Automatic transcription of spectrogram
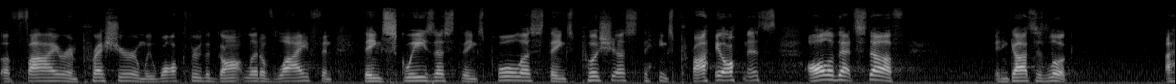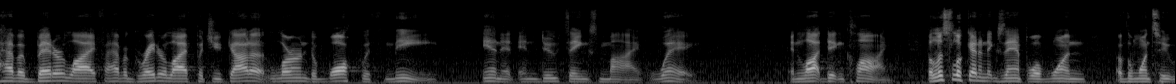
of, fire and pressure, and we walk through the gauntlet of life, and things squeeze us, things pull us, things push us, things pry on us, all of that stuff. And God says, Look, I have a better life, I have a greater life, but you got to learn to walk with me in it and do things my way and Lot didn't climb. But let's look at an example of one of the ones who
